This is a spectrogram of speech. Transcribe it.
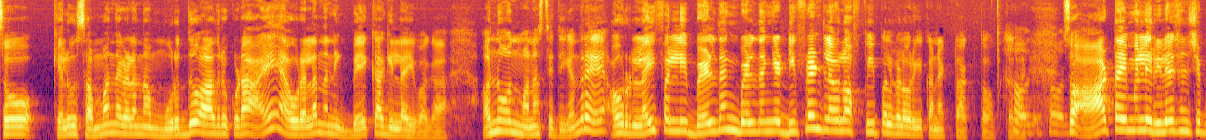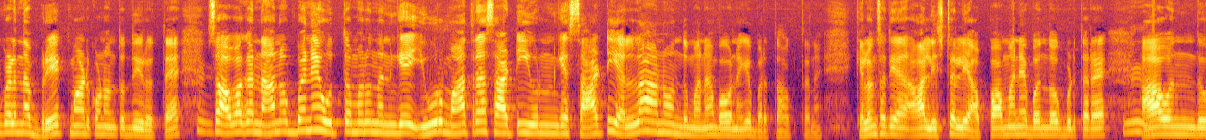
ಸೊ ಕೆಲವು ಸಂಬಂಧಗಳನ್ನು ಮುರಿದು ಆದರೂ ಕೂಡ ಏ ಅವರೆಲ್ಲ ನನಗೆ ಬೇಕಾಗಿಲ್ಲ ಇವಾಗ ಅನ್ನೋ ಒಂದು ಮನಸ್ಥಿತಿಗೆ. ಅಂದರೆ ಅವ್ರ ಲೈಫಲ್ಲಿ ಬೆಳ್ದಂಗೆ ಬೆಳ್ದಂಗೆ ಡಿಫ್ರೆಂಟ್ ಲೆವೆಲ್ ಆಫ್ ಪೀಪಲ್ಗಳು ಅವ್ರಿಗೆ ಕನೆಕ್ಟ್ ಆಗ್ತಾ ಹೋಗ್ತಾರೆ. ಸೊ ಆ ಟೈಮಲ್ಲಿ ರಿಲೇಷನ್ಶಿಪ್ಗಳನ್ನ ಬ್ರೇಕ್ ಮಾಡ್ಕೊಳೋಂಥದ್ದು ಇರುತ್ತೆ. ಸೊ ಅವಾಗ ನಾನೊಬ್ಬನೇ ಉತ್ತಮನು ನನಗೆ ಇವ್ರು ಮಾತ್ರ ಸಾಟಿ ಇವ್ರು ನನಗೆ ಸಾಟಿ ಅಲ್ಲ ಅನ್ನೋ ಒಂದು ಮನೋಭಾವನೆಗೆ ಬರ್ತಾ ಹೋಗ್ತಾನೆ. ಕೆಲವೊಂದ್ಸತಿ ಆ ಲಿಸ್ಟಲ್ಲಿ ಅಪ್ಪ ಅಮ್ಮನೇ ಬಂದು ಹೋಗ್ಬಿಡ್ತಾರೆ. ಆ ಒಂದು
